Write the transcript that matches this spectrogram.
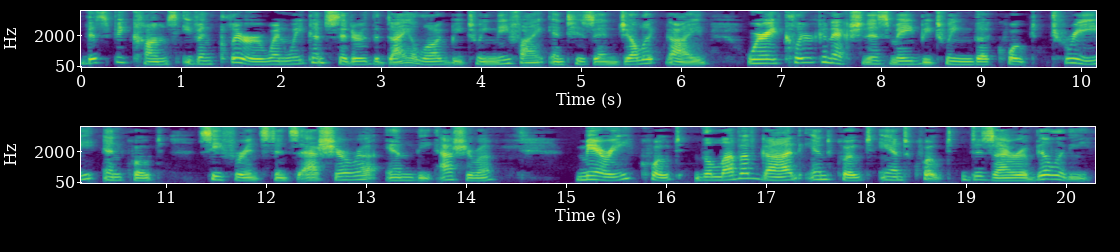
This becomes even clearer when we consider the dialogue between Nephi and his angelic guide, where a clear connection is made between the quote, tree, end quote, see for instance Asherah and the Asherah, Mary, quote, the love of God, end quote, and quote, desirability,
